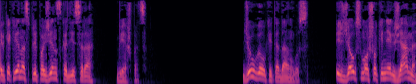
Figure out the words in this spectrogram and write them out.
ir kiekvienas pripažins, kad jis yra viešpats. Džiaugaukite dangus. Iš džiaugsmo šokinėk žemę,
